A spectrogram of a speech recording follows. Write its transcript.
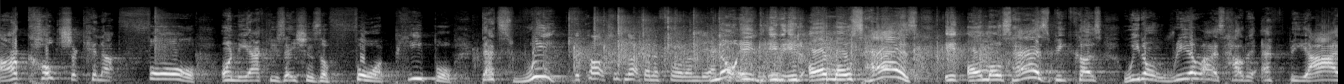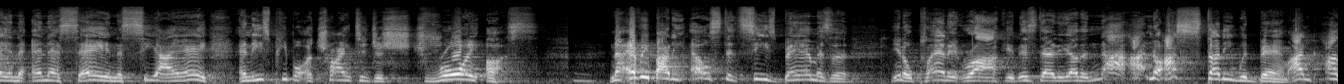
Our culture cannot fall on the accusations of four people. That's weak. The culture's not going to fall on the. No, it, it, it almost has. It almost has because we don't realize how the FBI and the NSA and the CIA and these people are trying to destroy us. Now, everybody else that sees BAM as a you know, Planet Rock and this, that, and the other. Nah, I, no, I study with Bam. I, I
